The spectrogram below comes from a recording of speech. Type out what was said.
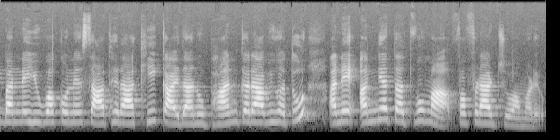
બંને યુવકોને સાથે રાખી કાયદાનું ભાન કરાવ્યું હતું અને અન્ય તત્વોમાં ફફડાટ જોવા મળ્યો.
